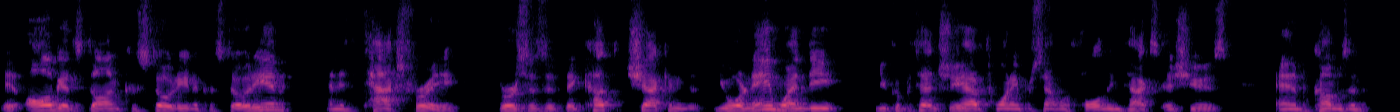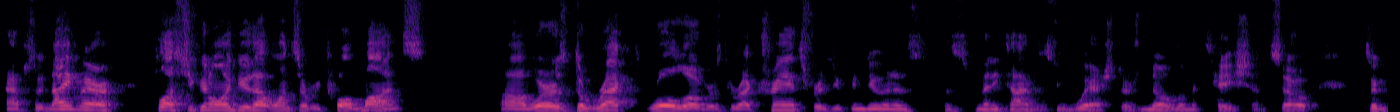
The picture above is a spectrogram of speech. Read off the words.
it all gets done custodian to custodian and it's tax free. Versus if they cut the check in your name, Wendy, you could potentially have 20% withholding tax issues and it becomes an absolute nightmare. Plus, you can only do that once every 12 months. Uh, whereas direct rollovers, direct transfers, you can do it as, as many times as you wish. There's no limitation. So it's a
